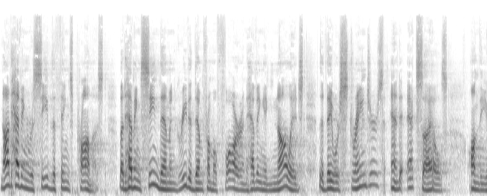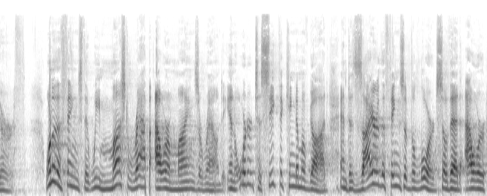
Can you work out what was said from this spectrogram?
not having received the things promised, but having seen them and greeted them from afar, and having acknowledged that they were strangers and exiles on the earth. One of the things that we must wrap our minds around in order to seek the kingdom of God and desire the things of the Lord so that our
